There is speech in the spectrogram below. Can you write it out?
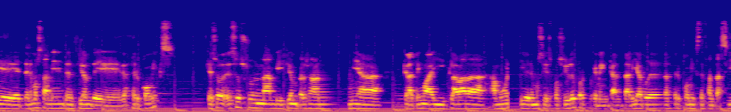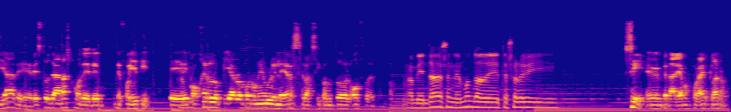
eh, tenemos también intención de, de hacer cómics, que eso, eso es una ambición personal mía que la tengo ahí clavada a muerte y veremos si es posible, porque me encantaría poder hacer cómics de fantasía, de, de estos de además como de, de, de folletín, de, de cogerlo, pillarlo por un euro y leérselo así con todo el gozo del mundo. Ambientados en el mundo de Tesoro y. Sí, eh, empezaríamos por ahí, claro.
